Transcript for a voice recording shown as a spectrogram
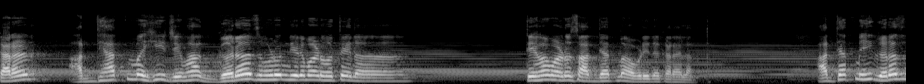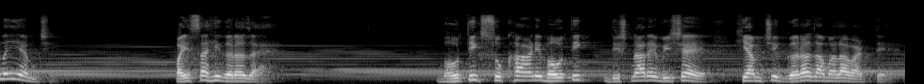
कारण अध्यात्म ही जेव्हा गरज म्हणून निर्माण होते ना तेव्हा माणूस अध्यात्म आवडीनं करायला लागतो. अध्यात्म ही गरज नाही आमची. पैसा ही गरज आहे. भौतिक सुख आणि भौतिक दिसणारे विषय ही आमची गरज आम्हाला वाटते.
